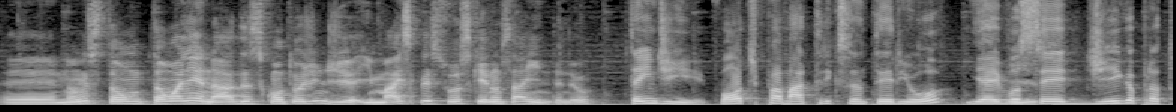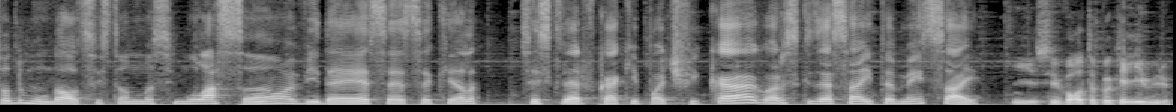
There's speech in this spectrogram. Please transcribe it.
é, não estão tão alienadas quanto hoje em dia, e mais pessoas queiram sair, entendeu? Entendi. Volte pra Matrix anterior e aí você diga pra todo mundo, ó, vocês estão numa simulação, a vida é essa, essa, aquela. Se vocês quiserem ficar aqui, pode ficar. Agora, se quiser sair também, sai. Isso, e volta pro equilíbrio.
